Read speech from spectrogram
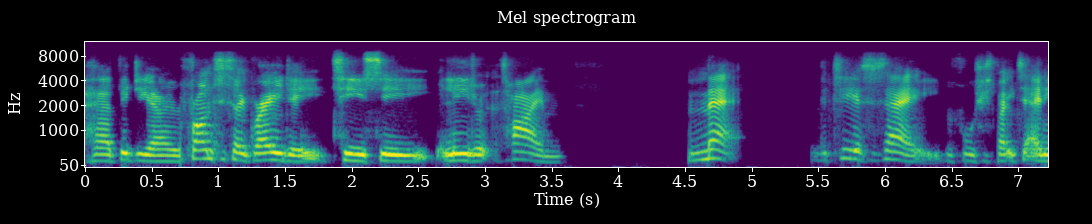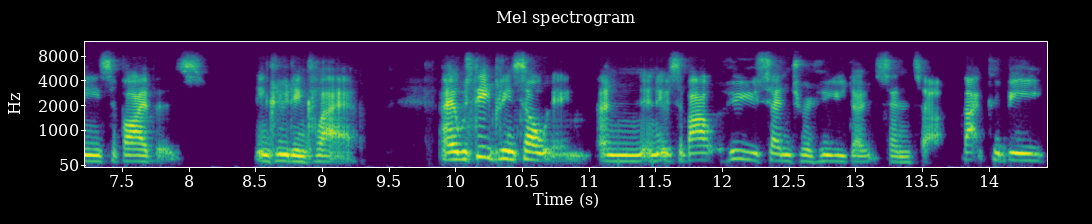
her video, Frances O'Grady, TUC leader at the time, met the TSSA before she spoke to any survivors, including Claire. And it was deeply insulting. And, and it was about who you centre and who you don't centre. That could be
